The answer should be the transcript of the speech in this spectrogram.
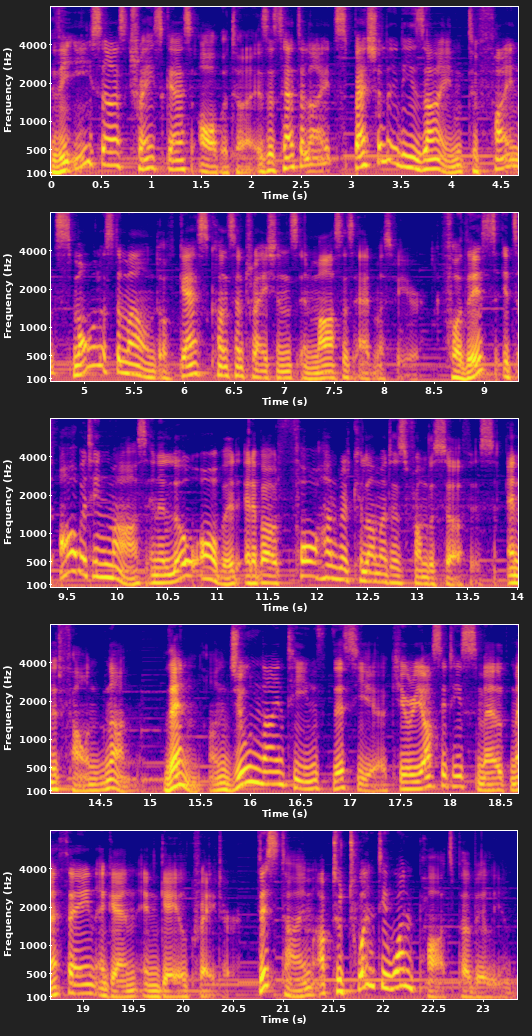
The ESA's Trace Gas Orbiter is a satellite specially designed to find smallest amount of gas concentrations in Mars's atmosphere. For this, it's orbiting Mars in a low orbit at about 400 kilometers from the surface, and it found none. Then, on June 19th this year, Curiosity smelled methane again in Gale Crater. This time up to 21 parts per billion.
